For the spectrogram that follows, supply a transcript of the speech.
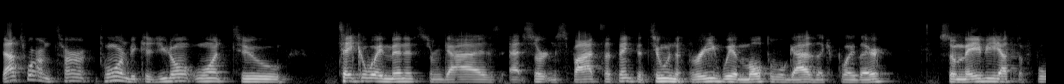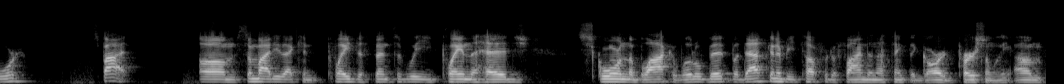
that's where I'm ter- torn because you don't want to take away minutes from guys at certain spots. I think the two and the three, we have multiple guys that can play there. So maybe at the four spot, um, somebody that can play defensively, play in the hedge, score on the block a little bit, but that's going to be tougher to find than I think the guard personally. Um,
